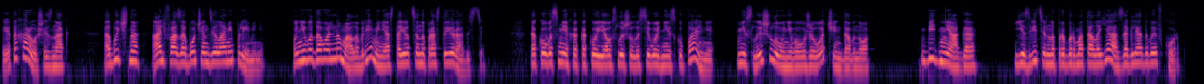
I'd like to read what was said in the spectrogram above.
Это хороший знак. Обычно Альфа озабочен делами племени. У него довольно мало времени остается на простые радости. Такого смеха, какой я услышала сегодня из купальни, не слышала у него уже очень давно. «Бедняга!» — язвительно пробормотала я, заглядывая в корп.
